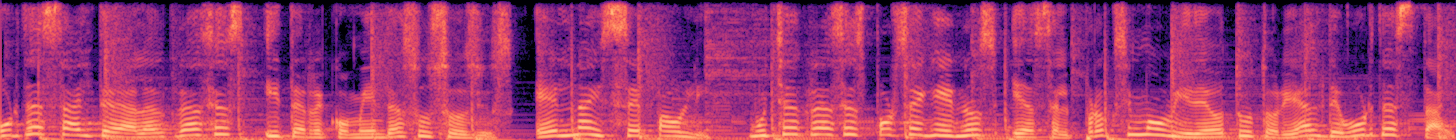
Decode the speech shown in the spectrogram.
Burda Style te da las gracias y te recomienda a sus socios, Elna y C. Pauli. Muchas gracias por seguirnos y hasta el próximo video tutorial de Burda Style.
